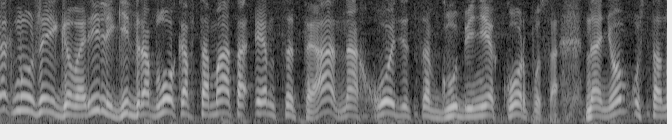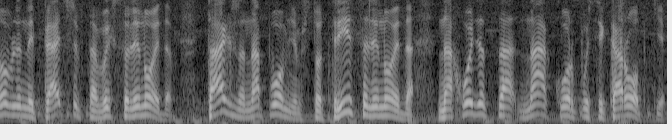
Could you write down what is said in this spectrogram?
Как мы уже и говорили, гидроблок автомата МЦТА находится в глубине корпуса. На нем установлены 5 шифтовых соленоидов. Также напомним, что 3 соленоида находятся на корпусе коробки.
